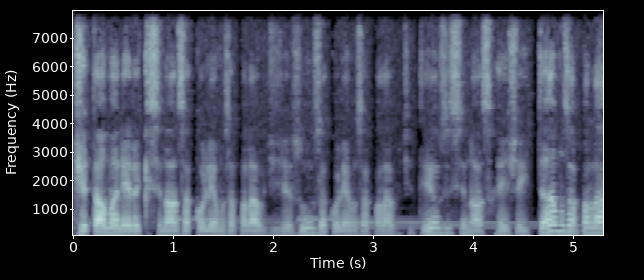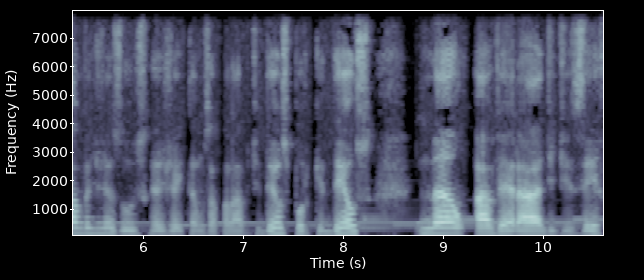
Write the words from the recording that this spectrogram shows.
De tal maneira que, se nós acolhemos a palavra de Jesus, acolhemos a palavra de Deus, e se nós rejeitamos a palavra de Jesus, rejeitamos a palavra de Deus, porque Deus não haverá de dizer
